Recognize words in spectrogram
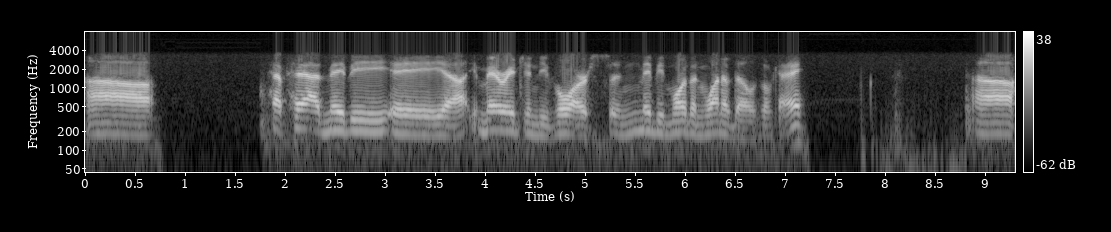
uh, have had maybe a uh, marriage and divorce, and maybe more than one of those. Okay. Uh,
